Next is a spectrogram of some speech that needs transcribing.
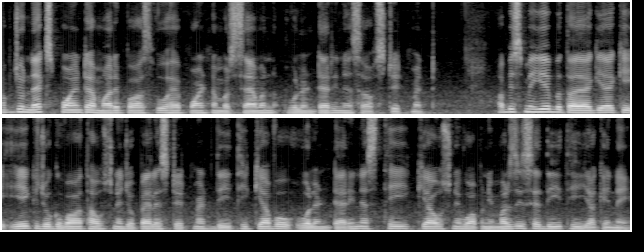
اب جو نیکسٹ پوائنٹ ہے ہمارے پاس وہ ہے point number seven voluntariness of statement اب اس میں یہ بتایا گیا کہ ایک جو گواہ تھا اس نے جو پہلے اسٹیٹمنٹ دی تھی، کیا وہ والنٹرینس تھی؟ کیا اس نے وہ اپنی مرضی سے دی تھی یا کہ نہیں؟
